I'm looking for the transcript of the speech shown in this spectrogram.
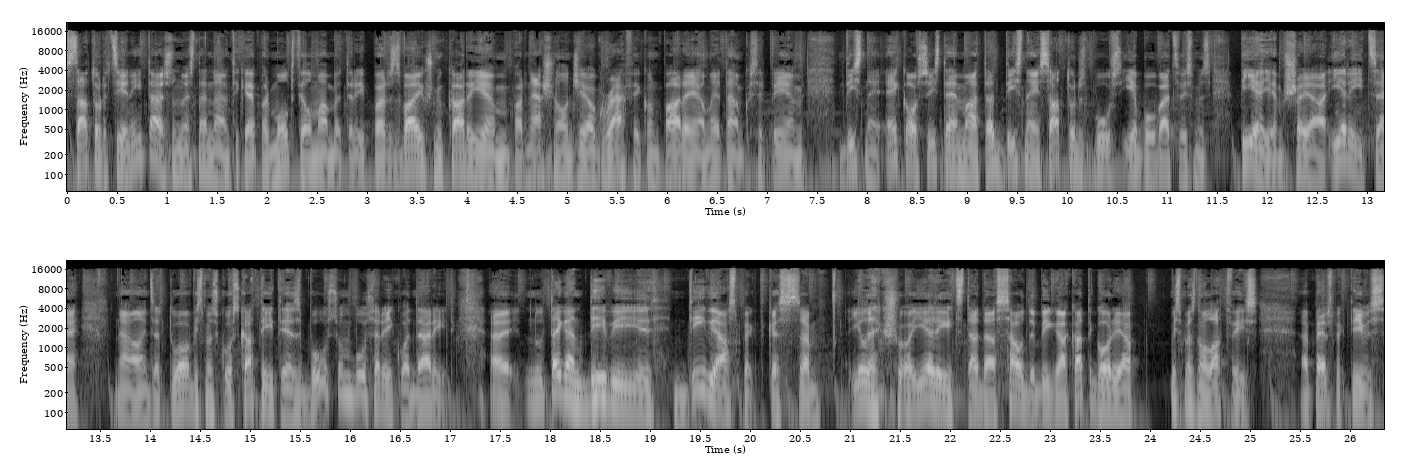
satura cienītājs, un mēs nerunājam tikai par multfilmām, bet arī par zvaigžņu kariem, par National Geographic un pārējām lietām, kas ir pieejamas Disneja ekosistēmā, tad Disneja saturs būs iebūvēts vismaz pieejams šajā ierīcē. Līdz ar to vismaz ko skatīties būs un būs arī ko darīt. Nu, te gan divi, divi aspekti, kas ieliek šo ierīci tādā saudabīgā kategorijā vismaz no Latvijas eh, perspektīvas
